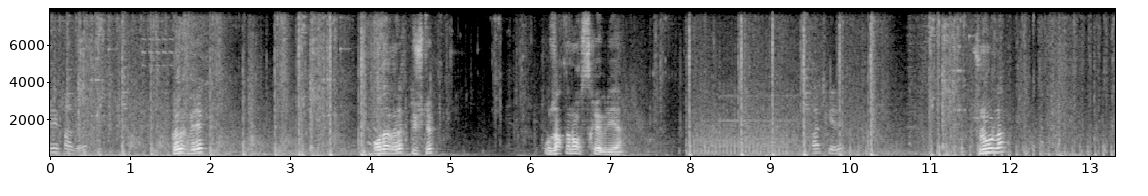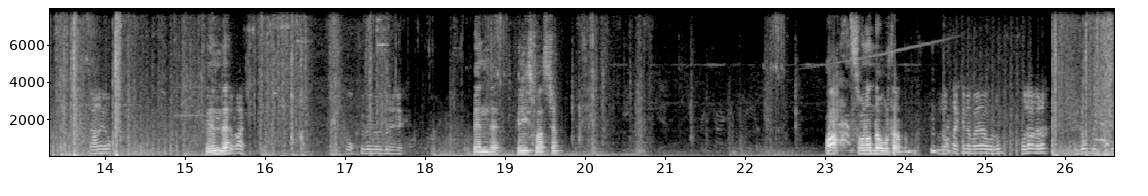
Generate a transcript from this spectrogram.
Şey fazla. Kırık biri. O da kırık düştü. Uzaktan ok sıkıyor biri ya. Kaç geri? Şunu vur lan. Yani yok. Ben de. Kaç. Okçu beni öldürecek. Ben de. Phoenix basacağım. Ah son anda kurtardım. Uzaktakine bayağı vurdum. O da kırık. 111 kişi.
